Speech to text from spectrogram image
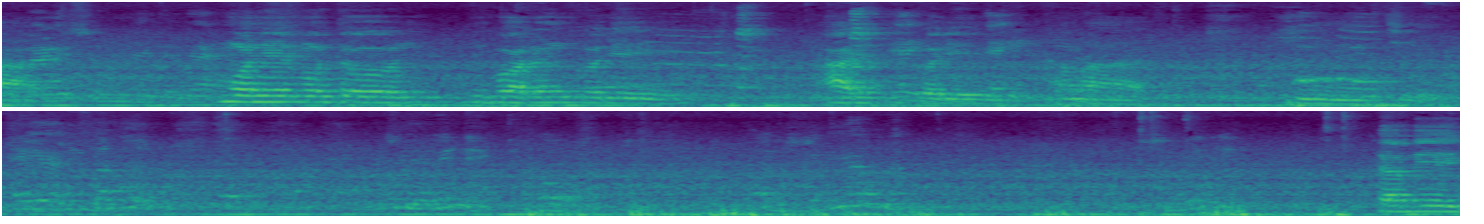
আর মনের মতন বরণ করে আরতি করে আমার নিয়েছে তবে এই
